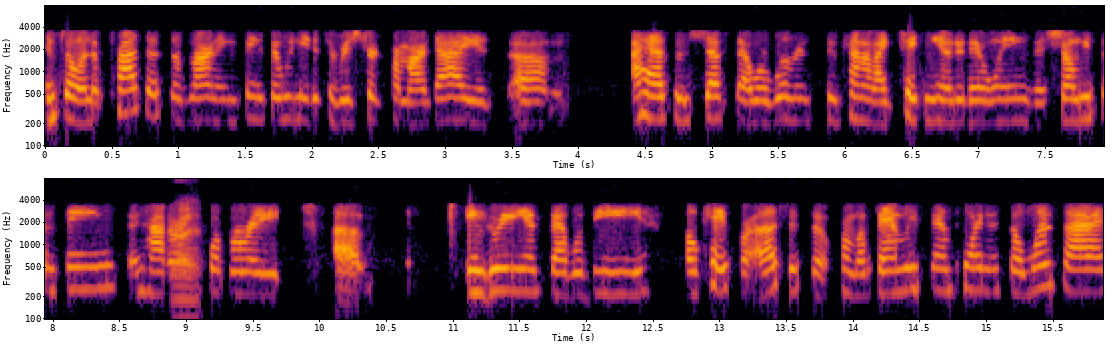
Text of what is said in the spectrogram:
And so in the process of learning things that we needed to restrict from our diets, um, I had some chefs that were willing to kind of like take me under their wings and show me some things and how to right. incorporate uh, ingredients that would be okay for us just a, from a family standpoint. And so once I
